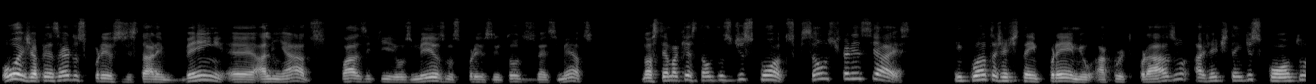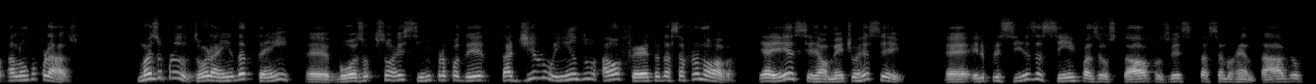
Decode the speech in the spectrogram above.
Hoje, apesar dos preços estarem bem é, alinhados, quase que os mesmos preços em todos os vencimentos, nós temos a questão dos descontos, que são os diferenciais. Enquanto a gente tem prêmio a curto prazo, a gente tem desconto a longo prazo. Mas o produtor ainda tem é, boas opções, sim, para poder estar tá diluindo a oferta da safra nova. E é esse realmente o receio. É, ele precisa, sim, fazer os cálculos, ver se está sendo rentável,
